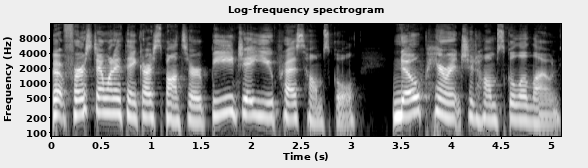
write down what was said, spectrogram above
But first, I want to thank our sponsor, BJU Press Homeschool. No parent should homeschool alone.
